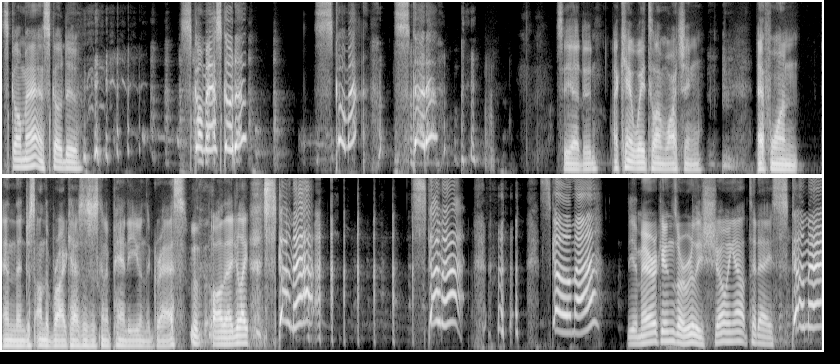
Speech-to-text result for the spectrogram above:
Skull Matt and Skull Do. Skull Matt, Skull Do. Skull Matt, Skull Do. So yeah, dude, I can't wait till I'm watching F1 and then just on the broadcast it's just gonna pan to you in the grass with all that. You're like, scumma, The Americans are really showing out today. Scumma,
